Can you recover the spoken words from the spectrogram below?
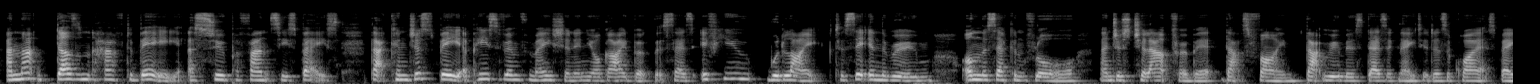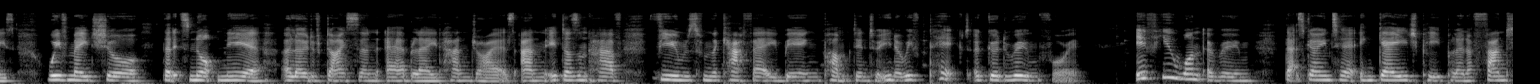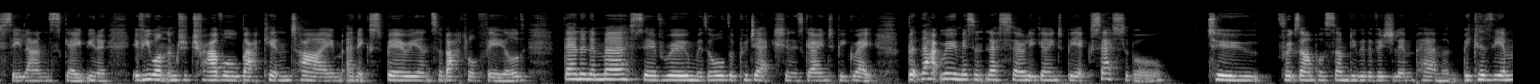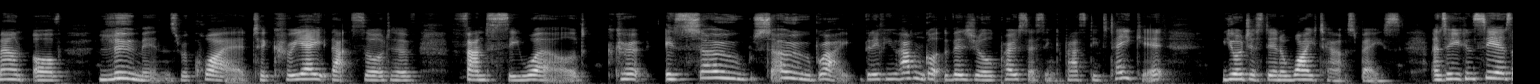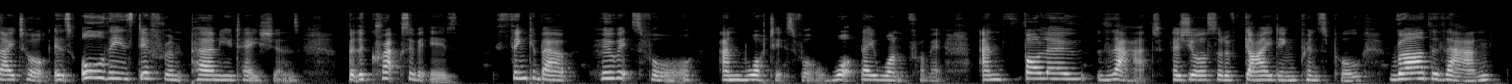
And that doesn't have to be a super fancy space. That can just be a piece of information in your guidebook that says if you would like to sit in the room on the second floor and just chill out for a bit, that's fine. That room is designated as a quiet space. We've made sure that it's not near a load of Dyson Airblade hand dryers and it doesn't have fumes from the cafe being pumped into it. You know, we've picked a good room for it. If you want a room that's going to engage people in a fantasy landscape, you know, if you want them to travel back in time and experience a battlefield, then an immersive room with all the projection is going to be great. But that room isn't necessarily going to be accessible to, for example, somebody with a visual impairment, because the amount of lumens required to create that sort of fantasy world is so, so bright that if you haven't got the visual processing capacity to take it, you're just in a whiteout space. And so you can see as I talk, it's all these different permutations. But the crux of it is think about who it's for and what it's for, what they want from it, and follow that as your sort of guiding principle rather than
